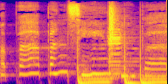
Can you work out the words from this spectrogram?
Mapapansin mo ba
